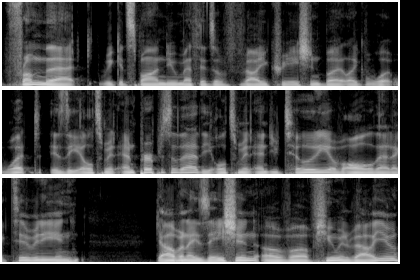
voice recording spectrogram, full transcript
from that, we could spawn new methods of value creation. But like, what what is the ultimate end purpose of that? The ultimate end utility of all that activity and galvanization of of human value?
